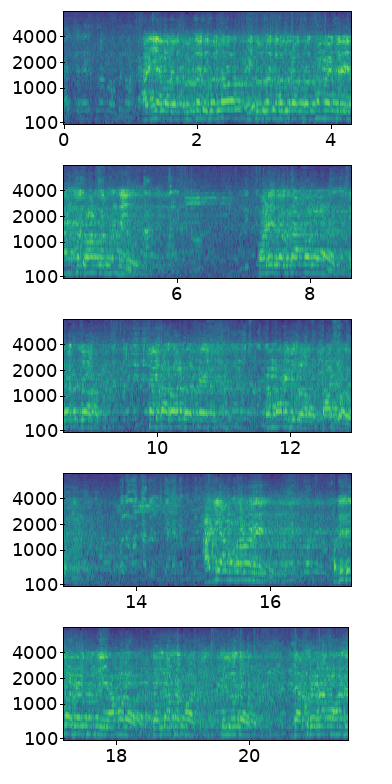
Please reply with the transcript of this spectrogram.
ଆଜି ଆମର ତୃତୀୟ ଦିବସ ଏହି ତୃତୀୟ ଦିବସର ପ୍ରଥମ ମ୍ୟାଚ୍ରେ ଅଂଶଗ୍ରହଣ କରୁଛନ୍ତି ପଣ୍ଡିତ ରଘୁନାଥ ମୁର୍ମୁ ୟସ୍ club Champagarh versus Brahmadevi club ପାର୍କର ଆଜି ଆମ ଗଣରେ ଅତିଥି ଭାବେ ଅଛନ୍ତି ଆମର ଜଲଦା ସରପଞ୍ଚ ଶ୍ରୀଯୁକ୍ତ ଯାତ୍ରନାଥ ମହାଜ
